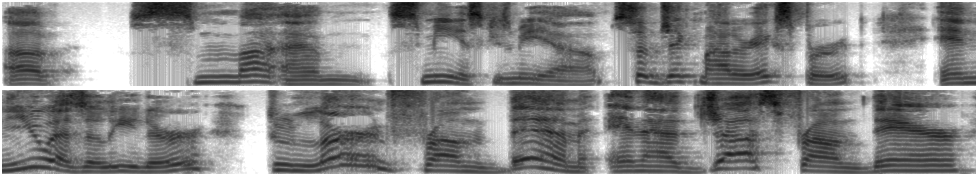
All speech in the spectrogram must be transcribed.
of SME, um, SME excuse me, uh, subject matter expert and you as a leader to learn from them and adjust from there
